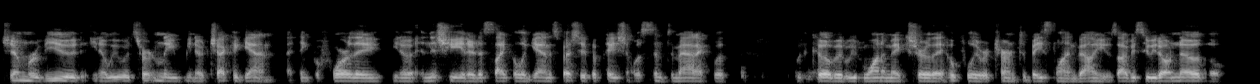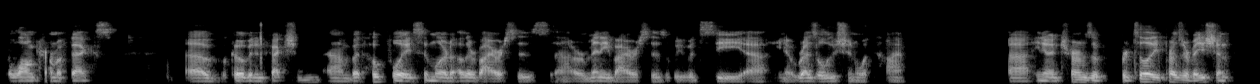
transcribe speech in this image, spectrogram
Jim reviewed, you know, we would certainly, you know, check again. I think before they, you know, initiated a cycle again, especially if a patient was symptomatic with with COVID, we'd want to make sure they hopefully return to baseline values. Obviously, we don't know the, the long-term effects of COVID infection, um, but hopefully, similar to other viruses uh, or many viruses, we would see, uh, you know, resolution with time. Uh, you know, in terms of fertility preservation,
